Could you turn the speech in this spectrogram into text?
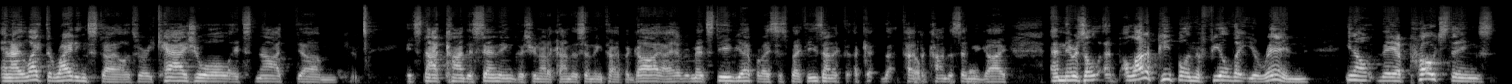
And I like the writing style. It's very casual. It's not. Um, it's not condescending because you're not a condescending type of guy. I haven't met Steve yet, but I suspect he's not a, a, type of condescending guy. And there's a, a lot of people in the field that you're in, you know, they approach things.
